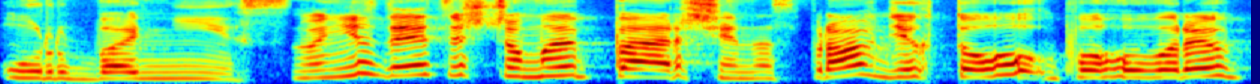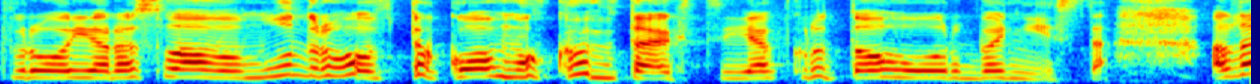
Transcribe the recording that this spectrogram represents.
урбаніст. Мені здається, що ми перші насправді, хто поговорив про Ярослава Мудрого в такому контексті, як крутого урбаніста. Але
